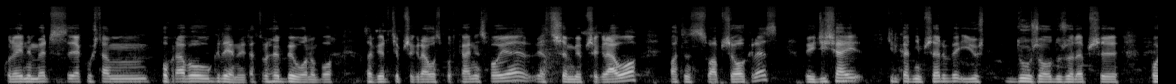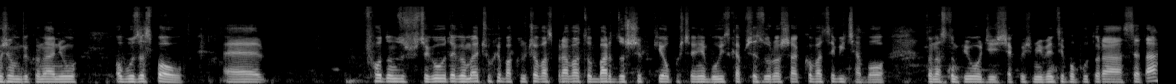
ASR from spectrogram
w kolejny mecz z jakąś tam poprawą gry. No i tak trochę było, no bo Zawiercie przegrało spotkanie swoje, Jastrzębie przegrało, ma ten słabszy okres, no i dzisiaj kilka dni przerwy i już dużo, dużo lepszy poziom w wykonaniu obu zespołów. Wchodząc już w szczegóły tego meczu, chyba kluczowa sprawa to bardzo szybkie opuszczenie boiska przez Urosza Kowacewicza, bo to nastąpiło gdzieś jakoś mniej więcej po półtora seta,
